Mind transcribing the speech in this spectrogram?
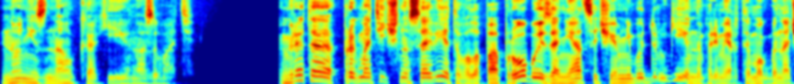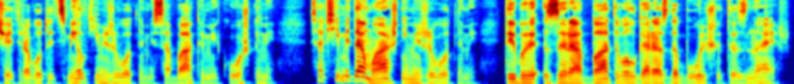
но не знал, как ее назвать. Грета прагматично советовала, попробуй заняться чем-нибудь другим. Например, ты мог бы начать работать с мелкими животными, собаками, кошками, со всеми домашними животными. Ты бы зарабатывал гораздо больше, ты знаешь.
